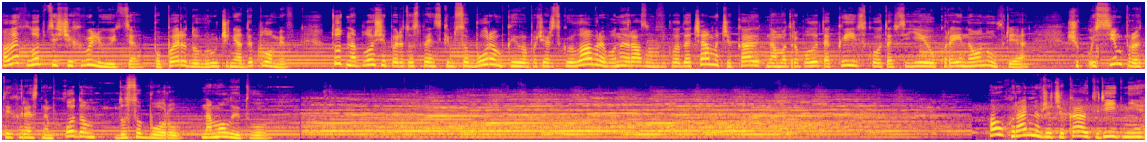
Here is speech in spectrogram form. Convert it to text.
Але хлопці ще хвилюються. Попереду вручення дипломів. Тут на площі перед Успенським собором Києво-Печерської лаври вони разом з викладачами чекають на митрополита Київського та всієї України Онуфрія, щоб усім пройти хресним ходом до собору на молитву. Храмі вже чекають рідні,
